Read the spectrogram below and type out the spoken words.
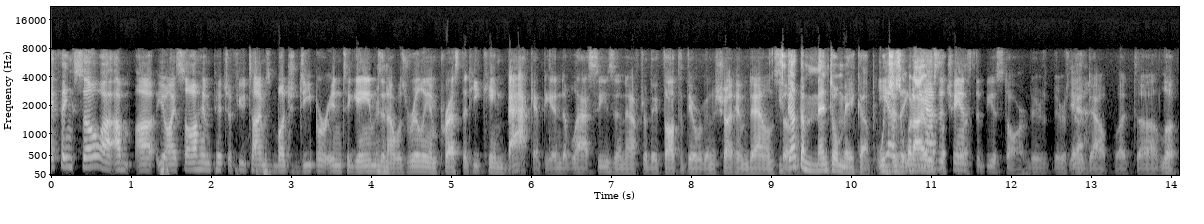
I think so. I, I'm, uh, you know, I saw him pitch a few times much deeper into games, Mm-hmm. and I was really impressed that he came back at the end of last season after they thought that they were going to shut him down. He's so got the mental makeup, which has is what he I has was a chance to be a star. There's, there's Yeah. no doubt. But uh, look,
